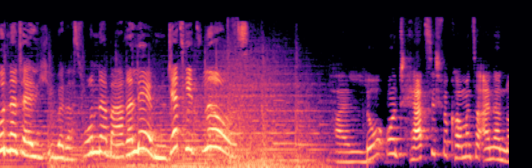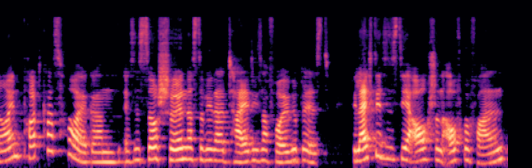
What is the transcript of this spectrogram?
Und natürlich über das wunderbare Leben. Jetzt geht's los! Hallo und herzlich willkommen zu einer neuen Podcast-Folge. Es ist so schön, dass du wieder Teil dieser Folge bist. Vielleicht ist es dir auch schon aufgefallen,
